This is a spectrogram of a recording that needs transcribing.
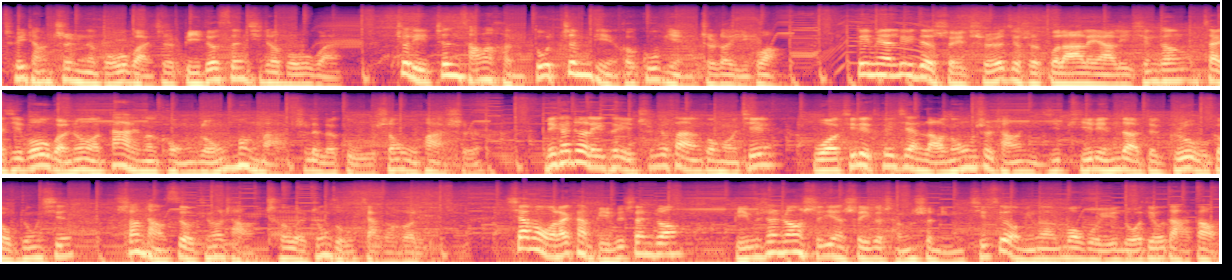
非常知名的博物馆，就是彼得森汽车博物馆。这里珍藏了很多珍品和孤品，值得一逛。对面绿地的水池就是布拉利亚沥青坑，在其博物馆中有大量的恐龙、猛犸之类的古生物化石。离开这里可以吃吃饭、逛逛街。我极力推荐老农夫市场以及毗邻的 The Grove 购物中心。商场自有停车场，车位充足，价格合理。下面我来看比弗山庄。比弗山庄实际上是一个城市名，其最有名的莫过于罗丢大道。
